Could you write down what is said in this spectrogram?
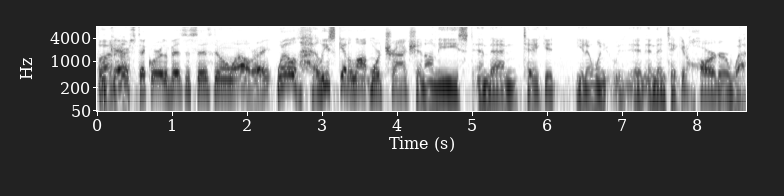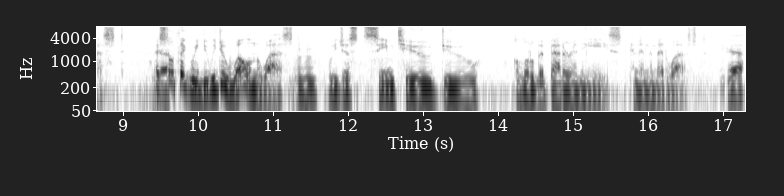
Who cares? uh, Stick where the business is doing well, right? well, at least get a lot more traction on the East, and then take it. You know, when and, and then take it harder west. I still think we do we do well in the West. Mm-hmm. We just seem to do a little bit better in the East and in the Midwest. Yeah.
